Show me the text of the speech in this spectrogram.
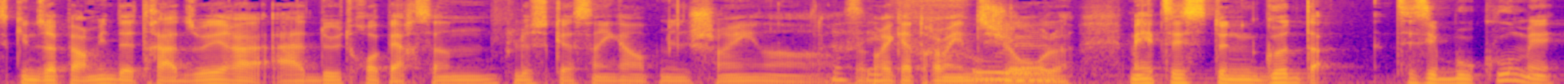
Ce qui nous a permis de traduire à, à deux, trois personnes plus que 50 000 chaînes en à peu près 90 fou, jours. là. là. Mais tu sais, c'est une goutte. dans- Tu sais, c'est beaucoup, mais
